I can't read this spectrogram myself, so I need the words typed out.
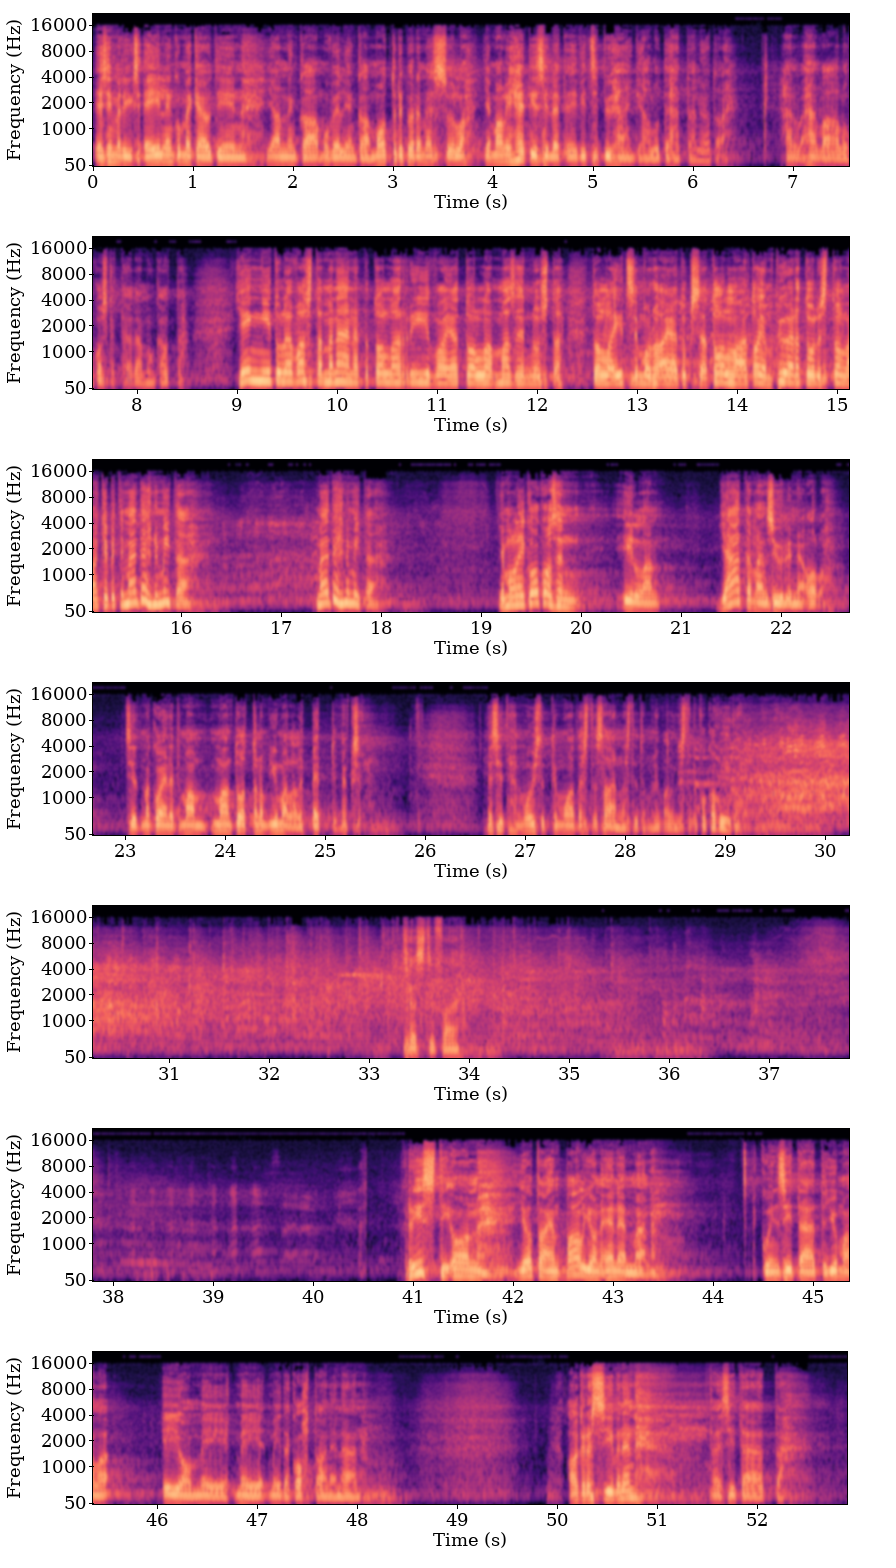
Esimerkiksi eilen, kun me käytiin Jannen kanssa, mun veljen kanssa moottoripyörämessuilla, ja mä olin heti silleen, että ei vitsi, pyhä enkä halua tehdä täällä jotain. Hän, hän vaan haluaa koskettaa jotain mun kautta. Jengi tulee vastaan, mä näen, että tuolla on riivaa ja tuolla on masennusta, tuolla on itsemurha-ajatuksia, tuolla on, toi on pyörätuolista, tuolla on kepit, ja mä en tehnyt mitään. Mä en tehnyt mitään. Ja mulla oli koko sen illan jäätävän syyllinen olo. Siitä mä koen, että mä oon, mä oon tuottanut Jumalalle pettymyksen. Ja sitten hän muistutti mua tästä saannasta, jota mä olin valmistellut koko viikon. Testify. Risti on jotain paljon enemmän kuin sitä, että Jumala ei ole meitä kohtaan enää aggressiivinen tai sitä, että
